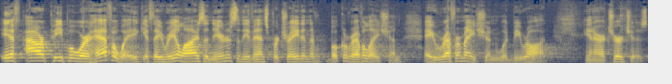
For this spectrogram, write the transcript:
If our people were half awake, if they realized the nearness of the events portrayed in the book of Revelation, a reformation would be wrought in our churches,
